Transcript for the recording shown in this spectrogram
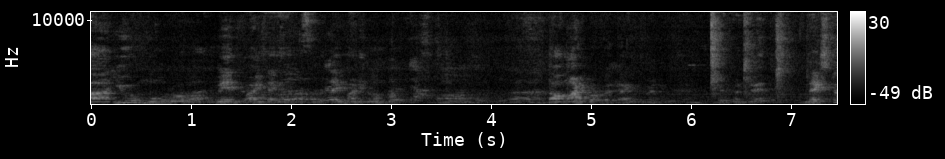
ಆ ಇವು ಮೂರು ಮೇನ್ ಪಾಯಿಂಟ್ ಆಗಿದೆ. ದಯಮಾಡಿ ಇದೊಂದು ತಾವು ಮಾಡಿಕೊಡ್ಬೇಕಾಗಿ ನೆಕ್ಸ್ಟ್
